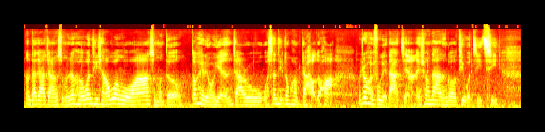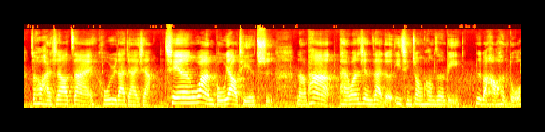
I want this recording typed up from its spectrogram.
那大家假如有什么任何问题想要问我啊什么的，都可以留言。假如我身体状况比较好的话，我就回复给大家。也希望大家能够替我集气。最后还是要再呼吁大家一下，千万不要铁齿。哪怕台湾现在的疫情状况真的比日本好很多。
